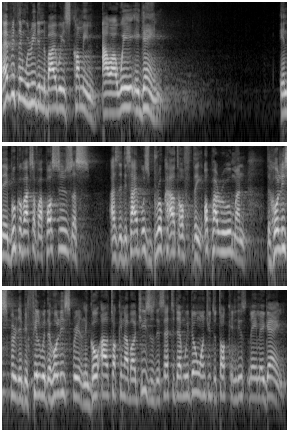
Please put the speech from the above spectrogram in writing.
Everything we read in the Bible is coming our way again in the book of Acts of Apostles, as, as the disciples broke out of the upper room and the Holy Spirit, they'd be filled with the Holy Spirit and they go out talking about Jesus, they said to them, We don't want you to talk in this name again.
